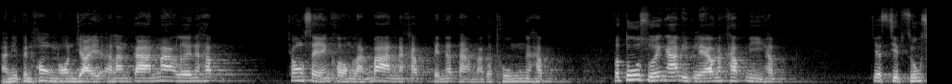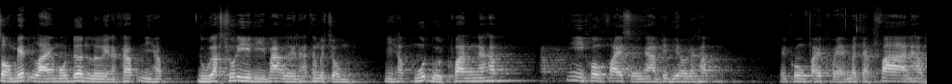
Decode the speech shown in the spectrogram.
อันนี้เป็นห้องนอนใหญ่อลังการมากเลยนะครับ ช่องแสงของหลังบ้านนะครับ เป็นหน้าต่างมากระทุ้งนะครับ ประตูสวยงามอีกแล้วนะครับนี่ครับ 70 สูง 2 เมตรลายโมเดิร์นเลยนะครับนี่ครับดูลักชัวรี่ดีมากเลยนะครับท่านผู้ชมนี่ครับมุดดูดควันนะครับนี่โคมไฟสวยงามทีเดียวนะครับ เป็นโคมไฟแขวนมาจากฟ้านะครับ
